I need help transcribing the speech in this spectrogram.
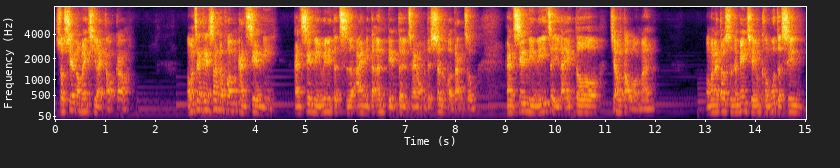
首先，我们一起来祷告。我们在天上的父，我们感谢你，感谢你为你的慈爱、你的恩典都有在我们的生活当中。感谢你，你一直以来都教导我们。我们来到神的面前，用渴慕的心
